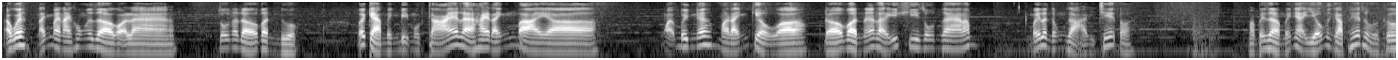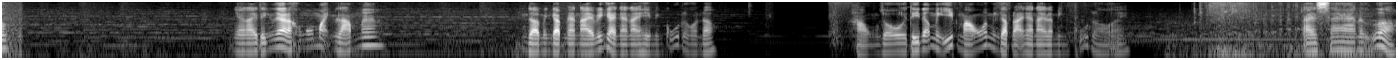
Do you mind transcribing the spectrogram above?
À quên đánh bài này không bao giờ gọi là tôi nó đỡ vần được. Với cả mình bị một cái là hay đánh bài uh, ngoại binh á mà đánh kiểu uh, đỡ vần ấy là ít khi rôn ra lắm mấy lần trong giải bị chết rồi. Mà bây giờ mấy nhà yếu mình gặp hết rồi cơ. Nhà này tính ra là không có mạnh lắm á. Giờ mình gặp nhà này với cả nhà này thì mình cút rồi còn đâu. Hỏng rồi, tí nữa mình ít máu mình gặp lại nhà này là mình cút rồi. Cái xa nữa.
